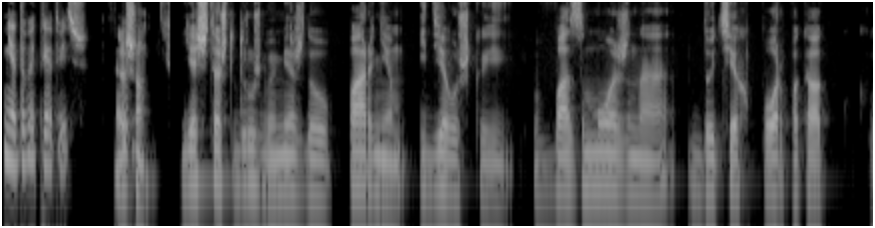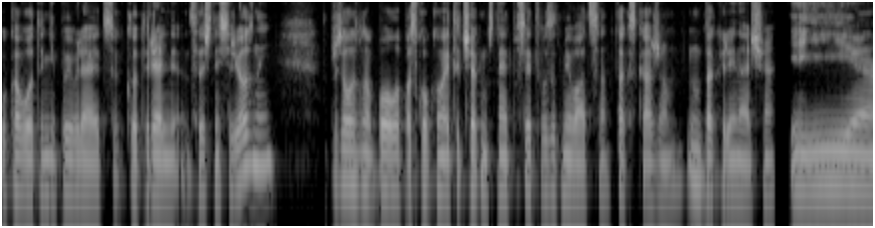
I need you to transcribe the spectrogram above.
Нет, давай ты ответишь. Хорошо. Я считаю, что дружба между парнем и девушкой возможна до тех пор, пока у кого-то не появляется кто-то реально достаточно серьезный противоположного пола, поскольку этот человек начинает после этого затмеваться, так скажем, ну так или иначе. И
